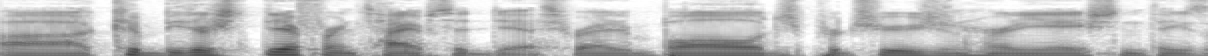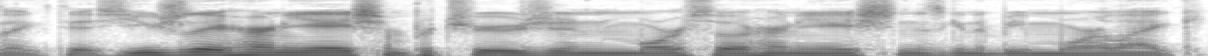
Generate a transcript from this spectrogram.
uh, could be there's different types of disc right A bulge protrusion herniation things like this usually herniation protrusion more so herniation is going to be more like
